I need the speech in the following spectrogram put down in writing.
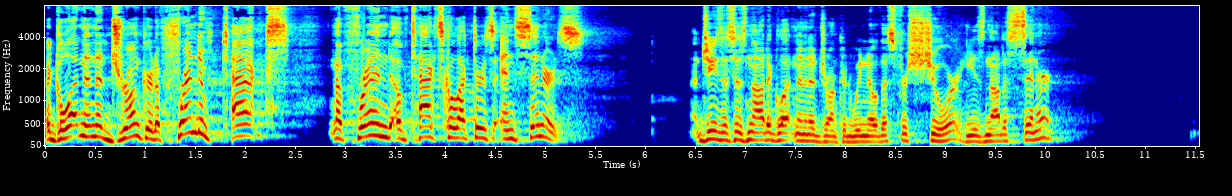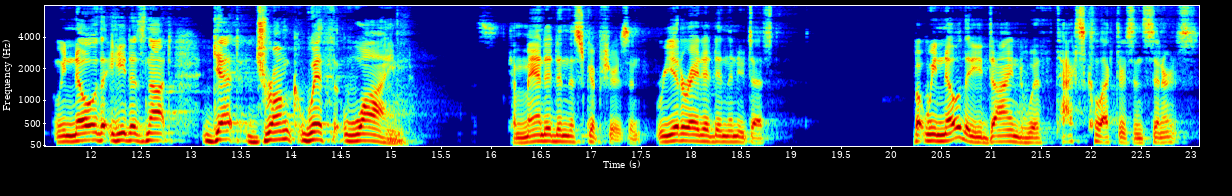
A glutton and a drunkard, a friend of tax, a friend of tax collectors and sinners. Jesus is not a glutton and a drunkard. We know this for sure. He is not a sinner. We know that he does not get drunk with wine commanded in the scriptures and reiterated in the New Testament. But we know that he dined with tax collectors and sinners.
